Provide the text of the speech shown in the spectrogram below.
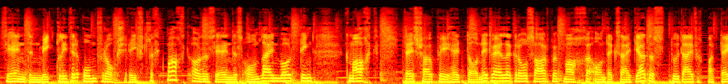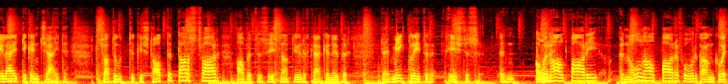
Sie haben eine Mitgliederumfrage schriftlich gemacht oder sie haben ein Online-Voting gemacht. Die SVP hat da nicht grosse Arbeit machen und hat gesagt, ja, das tut einfach die Parteileitung entscheiden. Die Statuten gestattet das zwar, aber das ist natürlich gegenüber den Mitgliedern ist das ein unhaltbare, ein unhaltbarer Vorgang. Gut.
